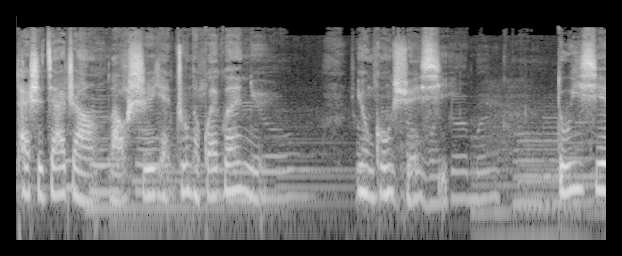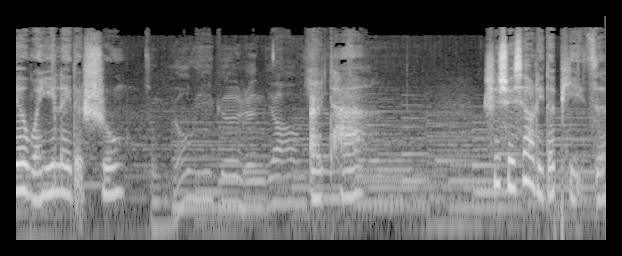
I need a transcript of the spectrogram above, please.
她是家长、老师眼中的乖乖女，用功学习，读一些文艺类的书。而他，是学校里的痞子，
